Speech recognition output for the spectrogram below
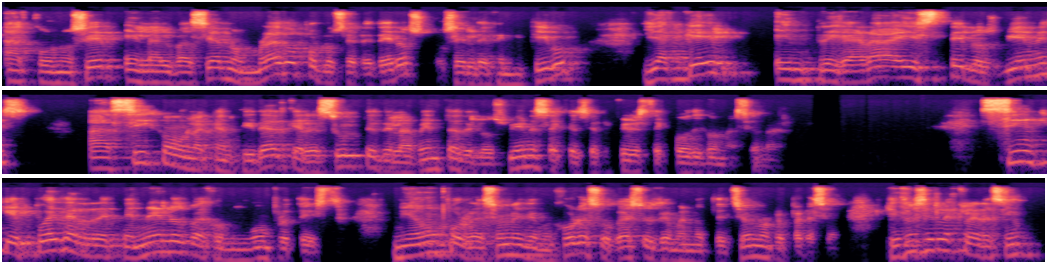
a conocer el albacea nombrado por los herederos, o sea, el definitivo, y aquel entregará a éste los bienes, así como la cantidad que resulte de la venta de los bienes a que se refiere este Código Nacional sin que pueda retenerlos bajo ningún protesto, ni aun por razones de mejoras o gastos de manutención o reparación. Quiero hacer la aclaración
